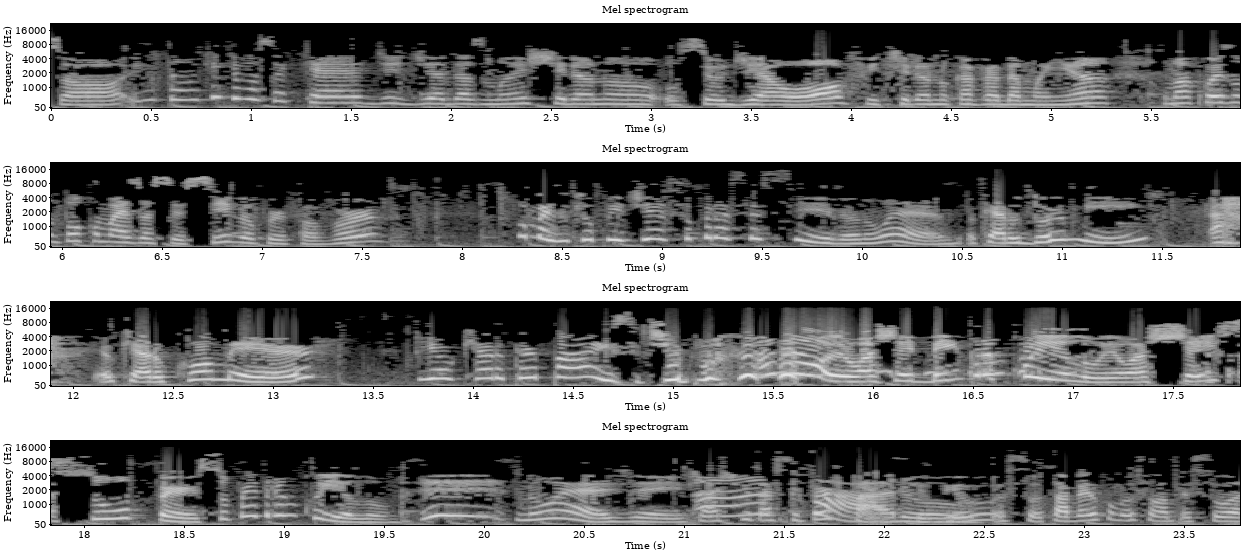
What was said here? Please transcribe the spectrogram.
só. Então, o que, que você quer de Dia das Mães, tirando o seu dia off, tirando o café da manhã? Uma coisa um pouco mais acessível, por favor? Oh, mas o que eu pedi é super acessível, não é? Eu quero dormir, eu quero comer e eu quero ter paz. Tipo, Ah, não, eu achei bem tranquilo. Eu achei super, super tranquilo. não é, gente? Acho que tá Ah, super claro. fácil, viu? Sou, tá vendo como eu sou uma pessoa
